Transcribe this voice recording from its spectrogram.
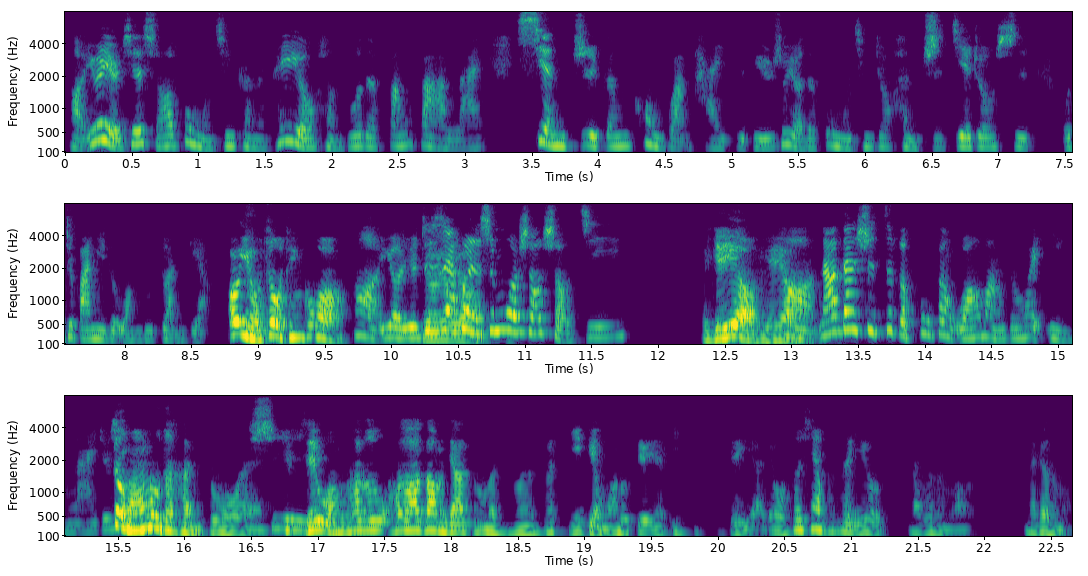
啊，因为有些时候父母亲可能可以有很多的方法来限制跟控管孩子，比如说有的父母亲就很直接，就是我就把你的网络断掉哦，有这我听过哦，啊，有有就是或者是没收手机也有也有。啊，然后但是这个部分往往都会引来就是这种网络的很多哎、是就直接网络，他说他说他到我们家什么什么什么几点网络就一直直接压掉。我说现在不是也有那个什么那叫什么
